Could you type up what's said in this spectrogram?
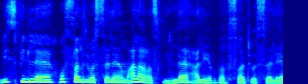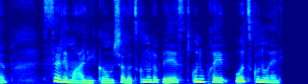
بسم الله والصلاة والسلام على رسول الله عليه أفضل الصلاة والسلام. السلام عليكم. إن شاء الله تكونوا لاباس تكونوا بخير وتكونوا هانيين.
